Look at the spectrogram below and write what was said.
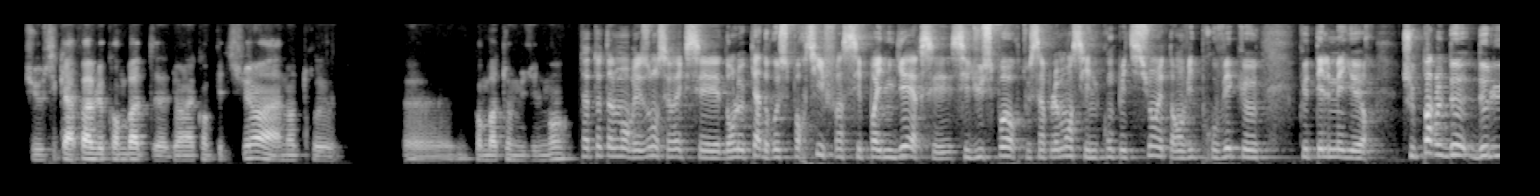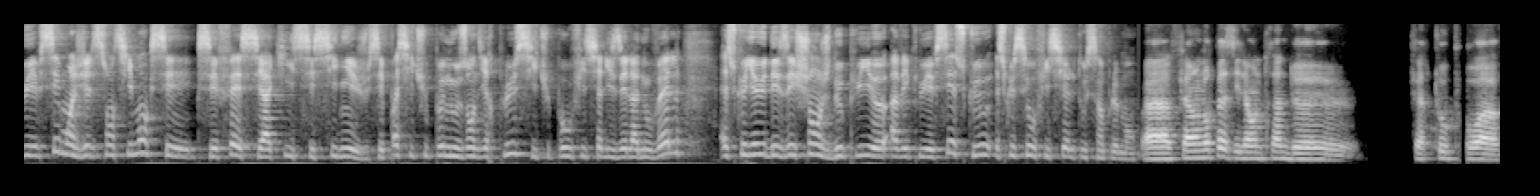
Je suis aussi capable de combattre euh, dans la compétition un autre euh, combattant musulman. T'as totalement raison, c'est vrai que c'est dans le cadre sportif, hein, c'est pas une guerre, c'est c'est du sport, tout simplement, c'est une compétition et t'as envie de prouver que, que t'es le meilleur. Tu parles de, de l'UFC, moi j'ai le sentiment que c'est c'est fait, c'est acquis, c'est signé. Je sais pas si tu peux nous en dire plus, si tu peux officialiser la nouvelle. Est-ce qu'il y a eu des échanges depuis euh, avec l'UFC Est-ce que est-ce que c'est officiel tout simplement? Euh, Fernand Lopez, il est en train de faire tout pour euh,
